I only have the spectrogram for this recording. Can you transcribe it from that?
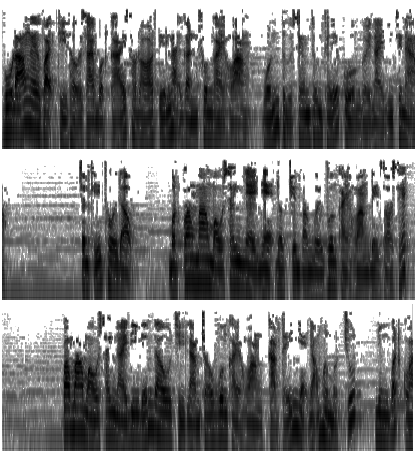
Vu lão nghe vậy thì thở dài một cái, sau đó tiến lại gần Phương Hải Hoàng, muốn thử xem thương thế của người này như thế nào. Chân khí thôi động, một quang mang màu xanh nhẹ nhẹ được truyền vào người Vương Khải Hoàng để dò xét. Quang mang màu xanh này đi đến đâu thì làm cho Vương Khải Hoàng cảm thấy nhẹ nhõm hơn một chút, nhưng bất quá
